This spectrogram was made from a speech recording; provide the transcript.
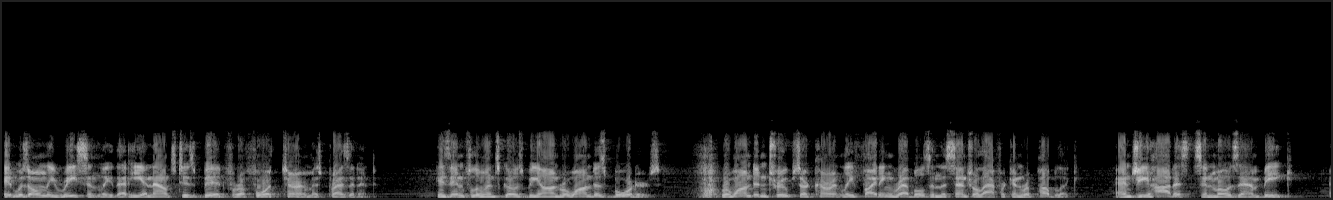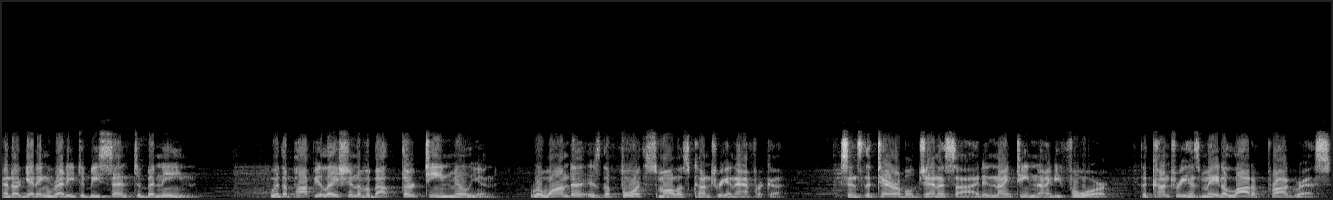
It was only recently that he announced his bid for a fourth term as president. His influence goes beyond Rwanda's borders Rwandan troops are currently fighting rebels in the Central African Republic and jihadists in Mozambique and are getting ready to be sent to Benin. With a population of about 13 million, Rwanda is the fourth smallest country in Africa. Since the terrible genocide in 1994, the country has made a lot of progress.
